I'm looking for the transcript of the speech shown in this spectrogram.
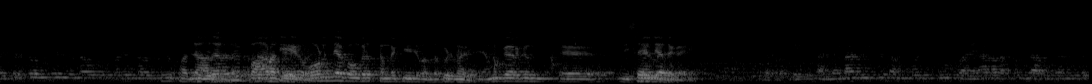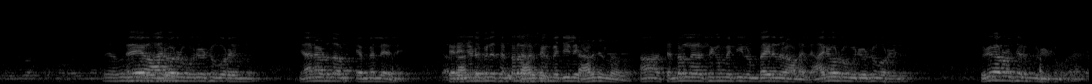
റിസൾട്ട് വന്നിട്ട് ഉണ്ടാവും ഇപ്പോഴുണ്ടാവും അല്ല അതായത് പാർട്ടി ഓൾ ഇന്ത്യ കോൺഗ്രസ് കമ്മിറ്റിയിൽ ബന്ധപ്പെട്ട് നമുക്ക് ആർക്കും നിശ്ചയമില്ലാത്ത കാര്യം. ഗാന്ധിയുടെ ഭൂരിപക്ഷം കുറയുന്നു. ഞാൻ അവിടുത്തെ എം എൽ എ അല്ലേ? തെരഞ്ഞെടുപ്പിൽ സെൻട്രൽ ഇലക്ഷൻ കമ്മിറ്റിയിൽ ആ സെൻട്രൽ ഇലക്ഷൻ കമ്മിറ്റിയിൽ ഉണ്ടായിരുന്ന ഒരാളല്ലേ? ആരും അവരുടെ ഭൂരിപക്ഷം കുറയുന്നു? ഒരു കാരണവശാലും ഭൂരിപക്ഷം കുറയില്ല.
